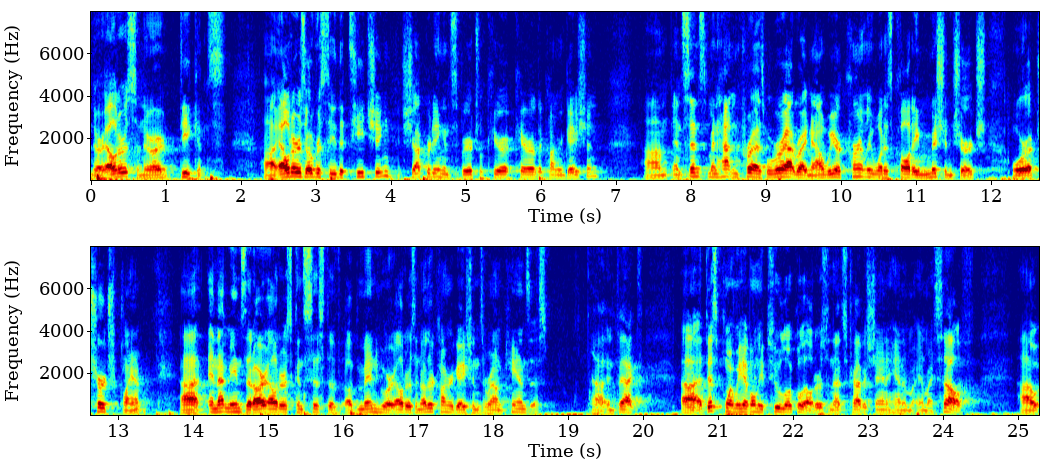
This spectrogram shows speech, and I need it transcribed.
there are elders and there are deacons. Uh, elders oversee the teaching, shepherding, and spiritual care, care of the congregation. Um, and since Manhattan Pres, where we're at right now, we are currently what is called a mission church or a church plant. Uh, and that means that our elders consist of, of men who are elders in other congregations around Kansas. Uh, in fact, uh, at this point, we have only two local elders, and that's Travis Shanahan and, my, and myself. Uh,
